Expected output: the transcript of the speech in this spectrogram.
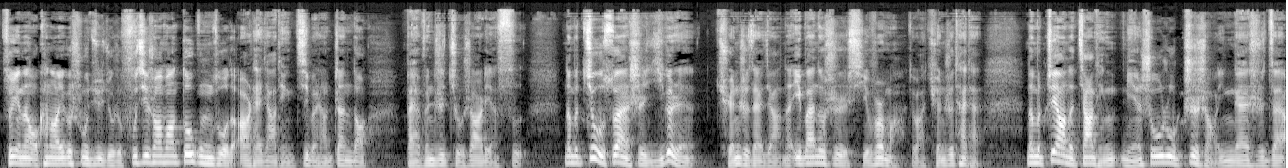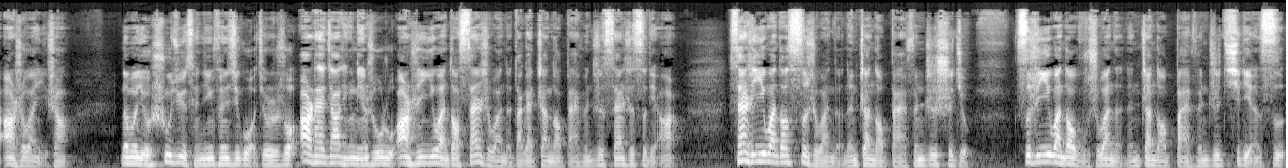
所以呢，我看到一个数据，就是夫妻双方都工作的二胎家庭，基本上占到。百分之九十二点四，那么就算是一个人全职在家，那一般都是媳妇儿嘛，对吧？全职太太，那么这样的家庭年收入至少应该是在二十万以上。那么有数据曾经分析过，就是说二胎家庭年收入二十一万到三十万的大概占到百分之三十四点二，三十一万到四十万的能占到百分之十九，四十一万到五十万的能占到百分之七点四，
